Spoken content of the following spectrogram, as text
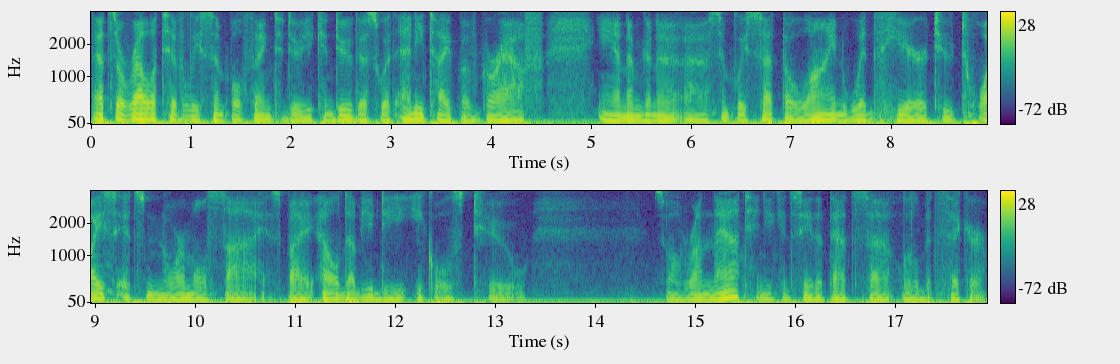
That's a relatively simple thing to do. You can do this with any type of graph and I'm going to uh, simply set the line width here to twice its normal size by LWD equals 2. So I'll run that and you can see that that's uh, a little bit thicker.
